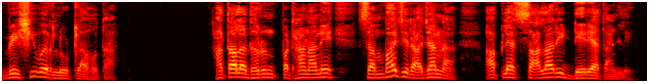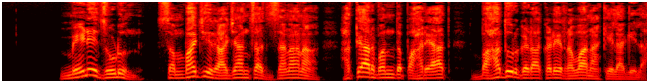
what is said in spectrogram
वेशीवर लोटला होता. हाताला धरून पठाणाने संभाजीराजांना आपल्या सालारी डेऱ्यात आणले. मेणे जोडून संभाजीराजांचा जनाना हत्यारबंद पहाऱ्यात बहादूरगडाकडे रवाना केला गेला.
